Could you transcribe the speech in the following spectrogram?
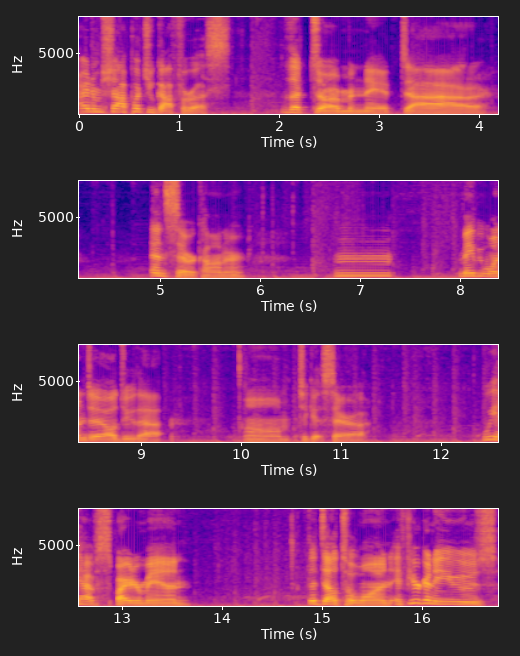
Item shop, what you got for us? The Terminator. And Sarah Connor. Mm, maybe one day I'll do that. Um, to get Sarah. We have Spider-Man. The Delta One. If you're gonna use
